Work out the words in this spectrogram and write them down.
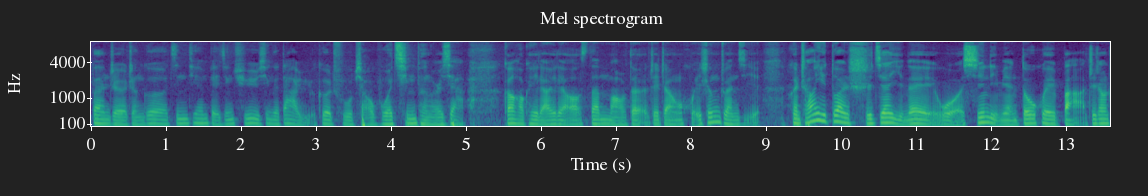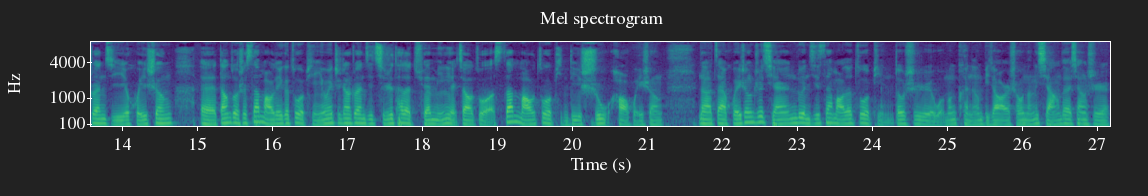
伴着整个今天北京区域性的大雨，各处瓢泼倾盆而下，刚好可以聊一聊三毛的这张《回声》专辑。很长一段时间以内，我心里面都会把这张专辑《回声》呃当做是三毛的一个作品，因为这张专辑其实它的全名也叫做《三毛作品第十五号回声》。那在《回声》之前，论及三毛的作品，都是我们可能比较耳熟能详的，像是《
